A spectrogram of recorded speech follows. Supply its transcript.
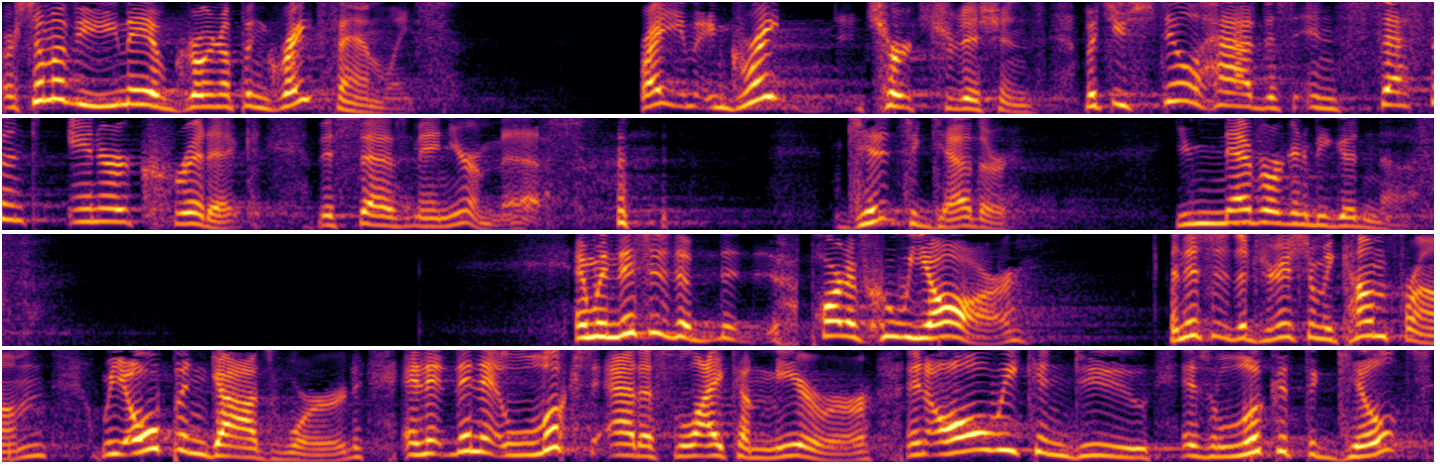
Or some of you, you may have grown up in great families, right? In great church traditions, but you still have this incessant inner critic that says, man, you're a mess. Get it together. You're never going to be good enough. And when this is the, the, part of who we are, and this is the tradition we come from, we open God's word, and it, then it looks at us like a mirror, and all we can do is look at the guilt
